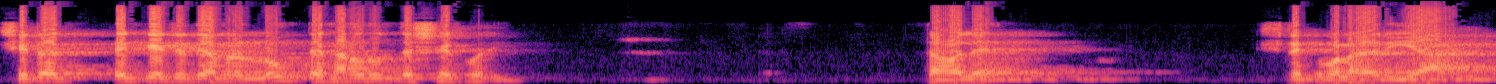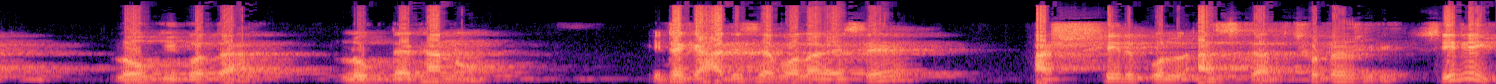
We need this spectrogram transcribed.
সেটা থেকে যদি আমরা লোক দেখানোর উদ্দেশ্যে করি, তাহলে সেটাকে বলা হয় রিয়া, লৌকিকতা, লোক দেখানো। এটাকে হাদিসে বলা হয়েছে আর শিরকুল আসগার ছোট শিরিক। শিরিক?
